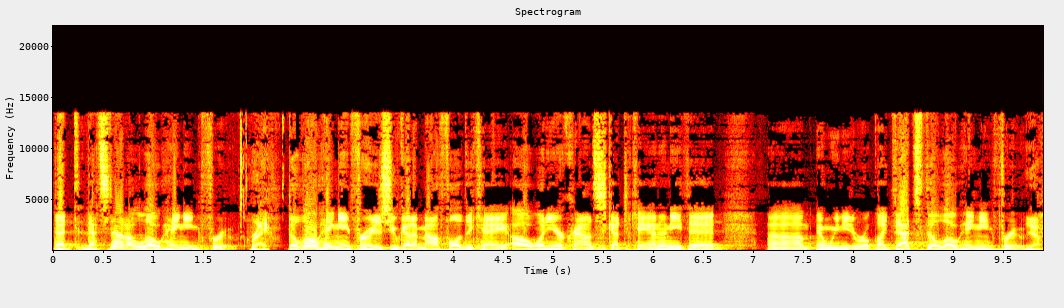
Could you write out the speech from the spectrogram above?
that. That's not a low hanging fruit. Right. The low hanging fruit is you've got a mouthful of decay. Oh, one of your crowns has got decay underneath it. Um, and we need to like that's the low hanging fruit. Yep.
